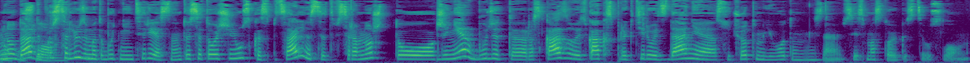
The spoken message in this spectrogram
Ну, ну да, да просто людям это будет неинтересно. Ну, то есть это очень узкая специальность. Это все равно, что инженер будет э, рассказывать, как спроектировать здание с учетом его, там, не знаю, сейсмостойкости условно.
